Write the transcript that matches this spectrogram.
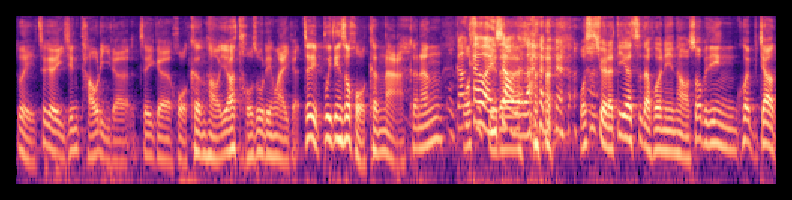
对，这个已经逃离了这个火坑哈，又要投入另外一个，这也不一定是火坑啦，可能我刚开玩笑的啦。我是觉得第二次的婚姻哈，说不定会比较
